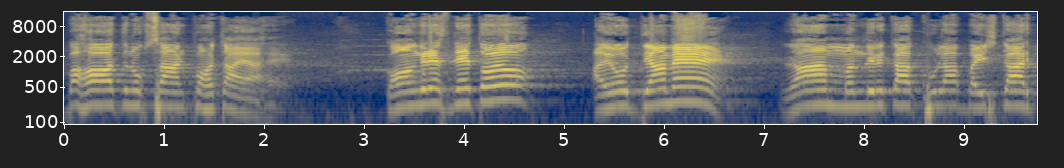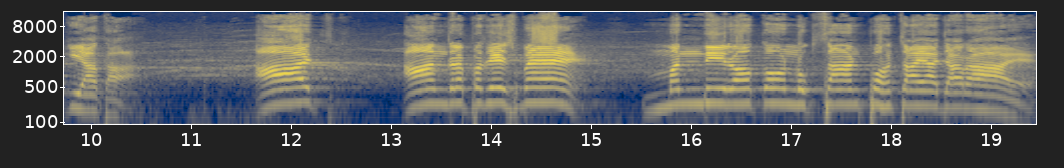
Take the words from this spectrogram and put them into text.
बहुत नुकसान पहुंचाया है कांग्रेस ने तो अयोध्या में राम मंदिर का खुला बहिष्कार किया था। आज आंध्र प्रदेश में मंदिरों को नुकसान पहुँचाया जा रहा है।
